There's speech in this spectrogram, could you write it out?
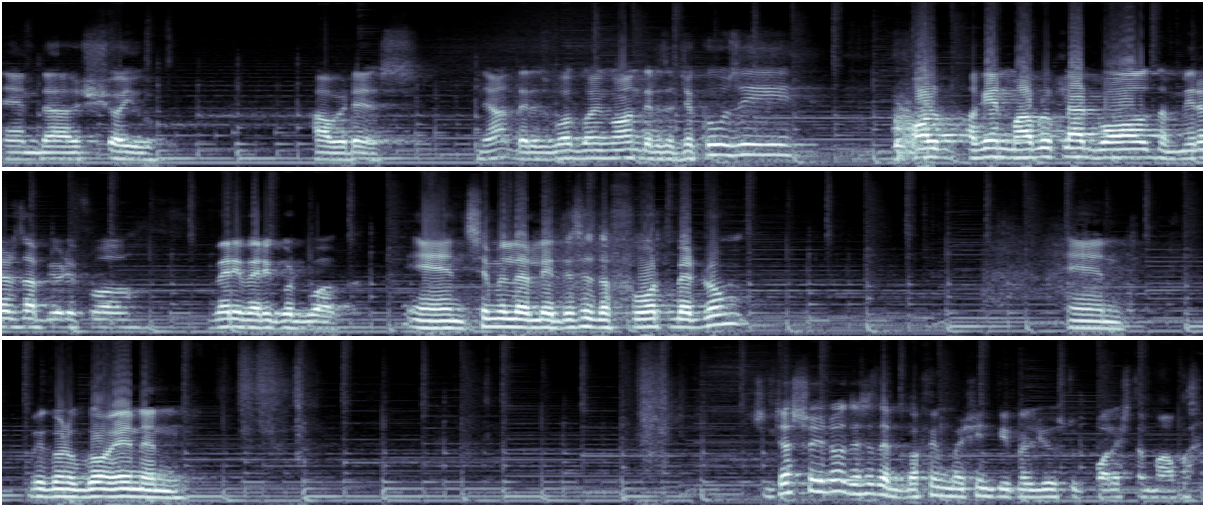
and uh, show you how it is. Yeah there is work going on. There is a jacuzzi. All again marble clad walls. The mirrors are beautiful. Very very good work and similarly this is the fourth bedroom and we're going to go in and just so you know, this is the buffing machine people use to polish the marble.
